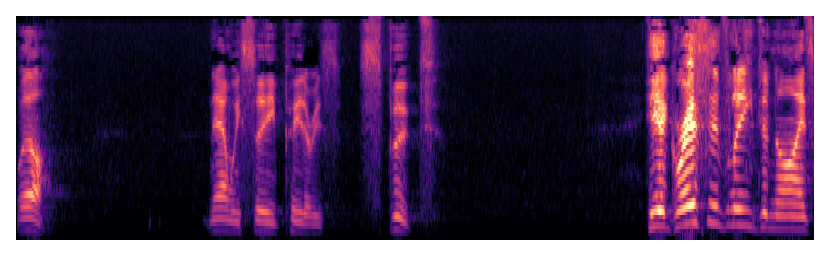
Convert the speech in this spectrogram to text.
Well, now we see Peter is spooked. He aggressively denies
